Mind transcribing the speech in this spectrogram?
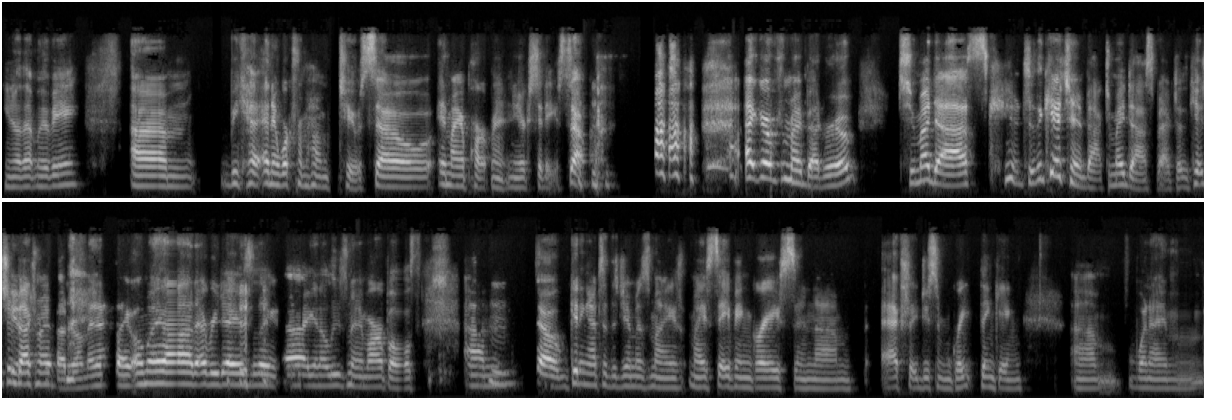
You know that movie? Um, because and I work from home too. So in my apartment in New York City. So I go from my bedroom to my desk, to the kitchen, back to my desk, back to the kitchen, yeah. back to my bedroom. And it's like, oh my God, every day is like, uh, I'm gonna lose my marbles. Um, hmm. So getting out to the gym is my my saving grace and um, actually do some great thinking um, when I'm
